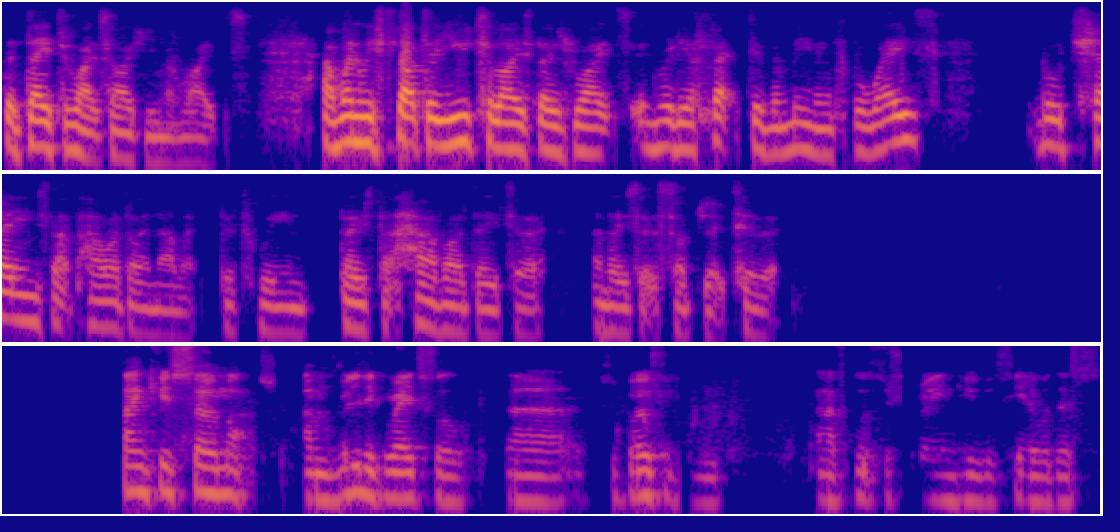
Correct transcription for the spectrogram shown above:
that data rights are human rights. And when we start to utilize those rights in really effective and meaningful ways, we'll change that power dynamic between those that have our data and those that are subject to it. Thank you so much. I'm really grateful uh, to both of you, and of course to Shireen, who was here with us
